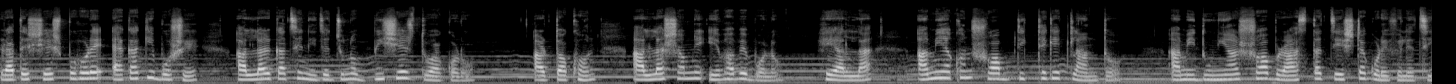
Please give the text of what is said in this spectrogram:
রাতের শেষ প্রহরে একাকী বসে আল্লাহর কাছে নিজের জন্য বিশেষ দোয়া করো। আর তখন আল্লাহর সামনে এভাবে বলো, হে আল্লাহ, আমি এখন সব দিক থেকে ক্লান্ত। আমি দুনিয়ার সব রাস্তা চেষ্টা করে ফেলেছি।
